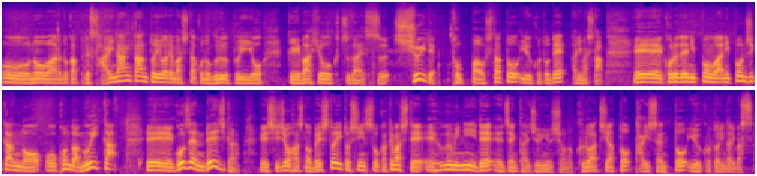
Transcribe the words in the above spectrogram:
のワールドカップで最難関と言われましたこのグループ E を下馬評を覆す首位で突破をしたということでありました、えー、これで日本は日本時間の今度は6日、えー、午前0時から、えー、史上初のベスト8進出をかけまして F 組2位で前回準優勝のクロアチアと対戦ということになります。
